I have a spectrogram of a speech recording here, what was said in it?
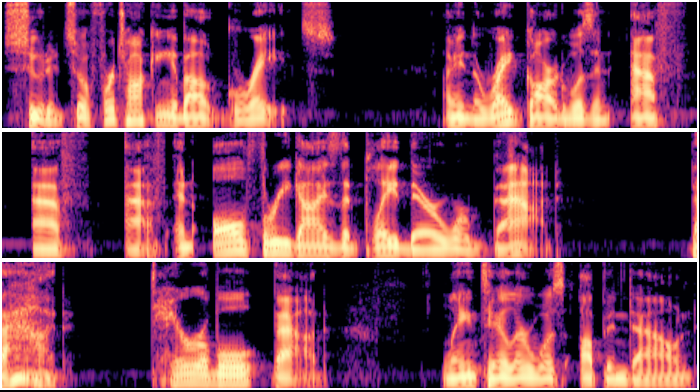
suited. So if we're talking about grades, I mean the right guard was an F F F, and all three guys that played there were bad, bad, terrible, bad. Lane Taylor was up and down.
